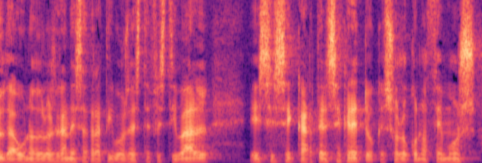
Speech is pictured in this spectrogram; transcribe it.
duda, uno de los grandes atractivos de este festival es ese cartel secreto que solo conocemos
